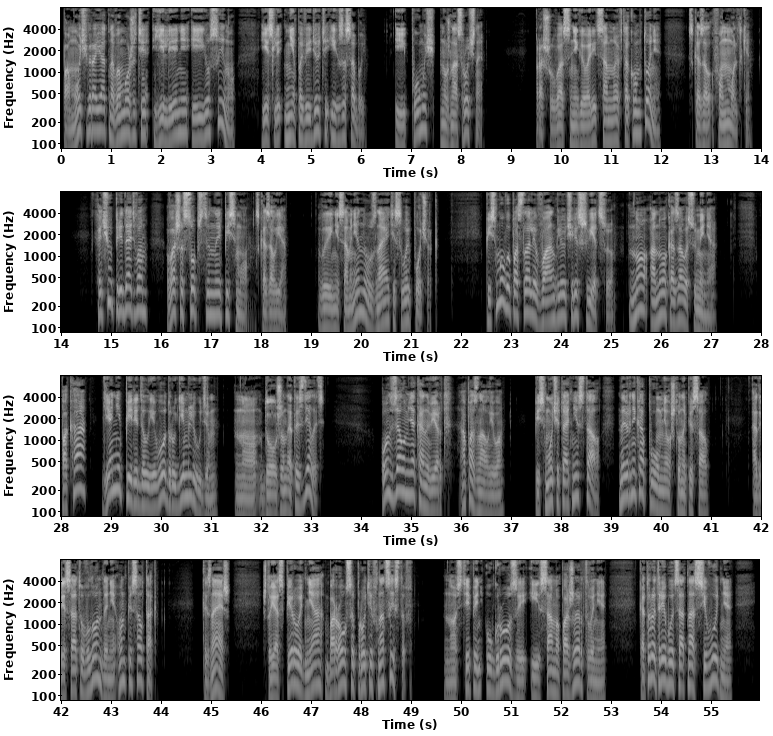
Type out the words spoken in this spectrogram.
«Помочь, вероятно, вы можете Елене и ее сыну, если не поведете их за собой. И помощь нужна срочная». «Прошу вас не говорить со мной в таком тоне», — сказал фон Мольтке. «Хочу передать вам ваше собственное письмо», — сказал я. «Вы, несомненно, узнаете свой почерк». Письмо вы послали в Англию через Швецию, но оно оказалось у меня. Пока я не передал его другим людям, но должен это сделать. Он взял у меня конверт, опознал его. Письмо читать не стал, наверняка помнил, что написал. Адресату в Лондоне он писал так. «Ты знаешь, что я с первого дня боролся против нацистов. Но степень угрозы и самопожертвования, которая требуется от нас сегодня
